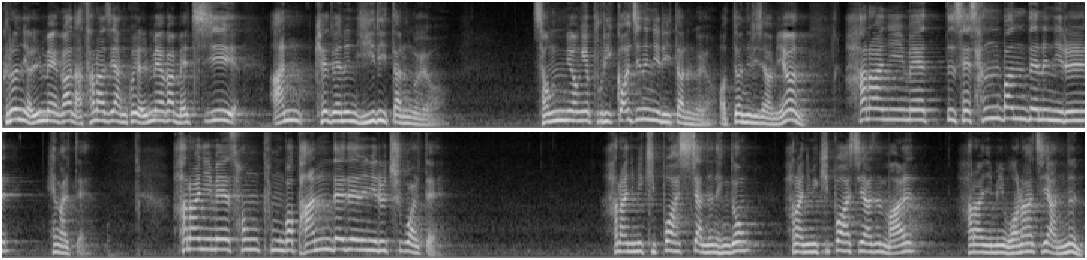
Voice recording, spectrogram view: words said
그런 열매가 나타나지 않고 열매가 맺히지 않게 되는 일이 있다는 거예요. 성령의 불이 꺼지는 일이 있다는 거예요. 어떤 일이냐면 하나님의 뜻에 상반되는 일을 행할 때 하나님의 성품과 반대되는 일을 추구할 때 하나님이 기뻐하시지 않는 행동 하나님이 기뻐하시지 않는 말, 하나님이 원하지 않는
